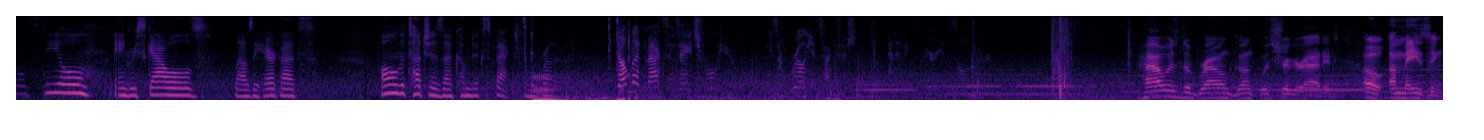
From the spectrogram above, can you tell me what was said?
Cold steel, angry scowls, lousy haircuts. All the touches I've come to expect from the Brotherhood. Don't let Maxson's age fool you. He's a brilliant tactician and an experienced soldier. How is the brown gunk with sugar added? Oh, amazing.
